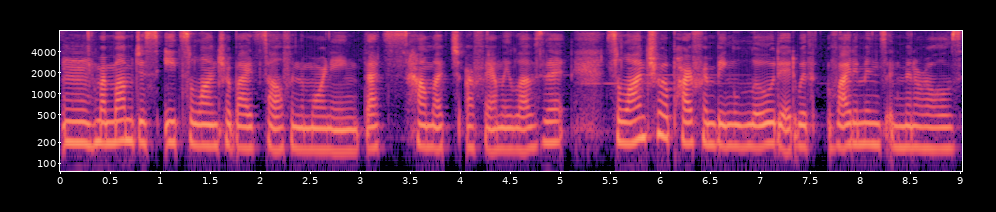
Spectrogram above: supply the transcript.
Mm, my mom just eats cilantro by itself in the morning. That's how much our family loves it. Cilantro, apart from being loaded with vitamins and minerals,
